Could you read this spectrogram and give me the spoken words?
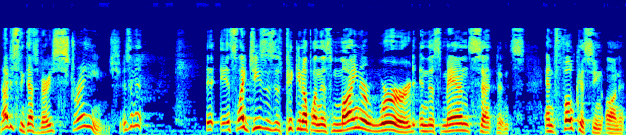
And I just think that's very strange, isn't it? It's like Jesus is picking up on this minor word in this man's sentence and focusing on it.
